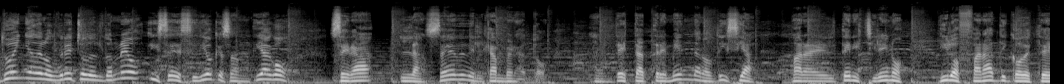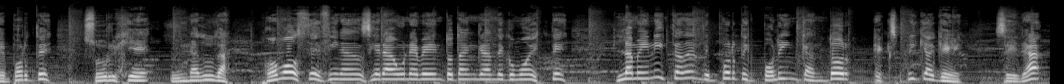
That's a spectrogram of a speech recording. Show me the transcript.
dueña de los derechos del torneo, y se decidió que Santiago será la sede del campeonato. Ante esta tremenda noticia para el tenis chileno y los fanáticos de este deporte, surge una duda. ¿Cómo se financiará un evento tan grande como este? La ministra del Deporte, Paulín Cantor, explica que será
